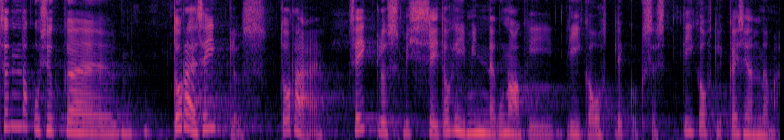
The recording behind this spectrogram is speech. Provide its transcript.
see on nagu niisugune tore seiklus, tore seiklus, mis ei tohi minna kunagi liiga ohtlikuks, sest liiga ohtlik asi on nõme.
